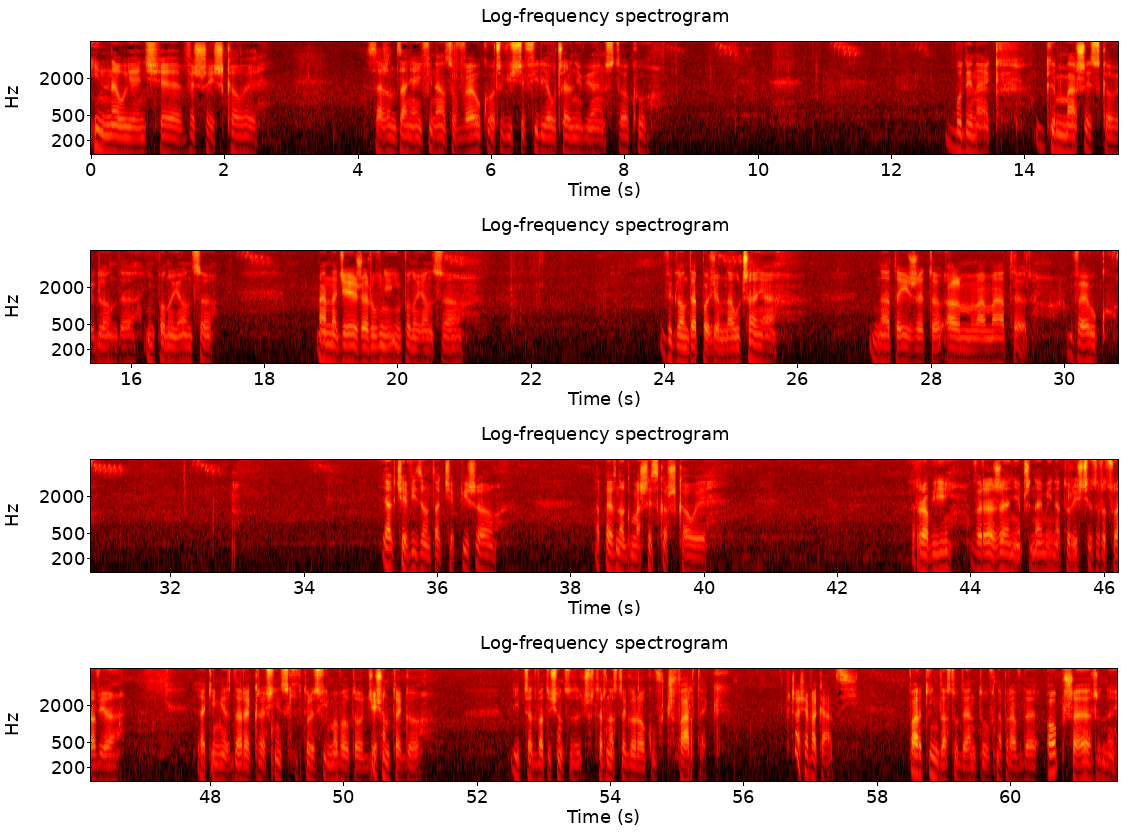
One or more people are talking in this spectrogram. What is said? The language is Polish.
inne ujęcie Wyższej Szkoły Zarządzania i Finansów w Ełku, oczywiście filia uczelni w Białymstoku. Budynek gmaszysko wygląda imponująco. Mam nadzieję, że równie imponująco wygląda poziom nauczania na tejże to Alma Mater w Ełku. Jak Cię widzą, tak Cię piszą. Na pewno gmaszysko szkoły robi wrażenie, przynajmniej na turyście z Wrocławia jakim jest Darek Kraśnicki, który sfilmował to 10 lipca 2014 roku w czwartek w czasie wakacji parking dla studentów naprawdę obszerny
